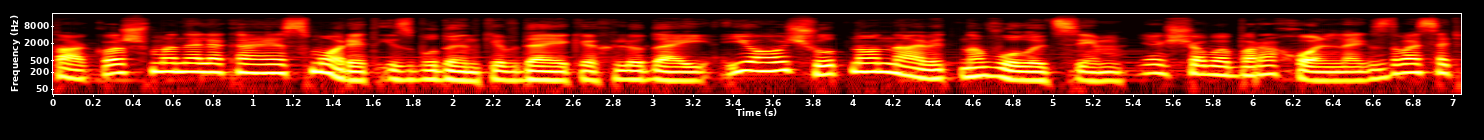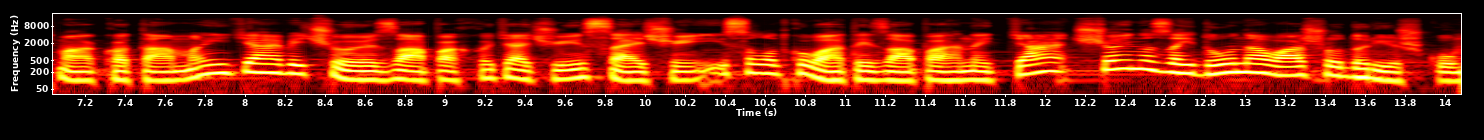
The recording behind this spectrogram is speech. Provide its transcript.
Також мене лякає сморід із будинків деяких людей, його чутно навіть на вулиці. Якщо ви барахольник з 20 котами, я відчую запах котячої сечі і солодкуватий запах гниття, щойно зайду на вашу доріжку.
